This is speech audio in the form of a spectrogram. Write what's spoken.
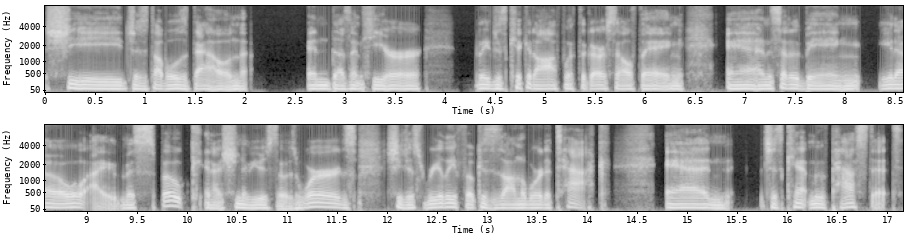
she just doubles down and doesn't hear. They just kick it off with the Garcelle thing. And instead of being, you know, I misspoke and I shouldn't have used those words, she just really focuses on the word attack and just can't move past it.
